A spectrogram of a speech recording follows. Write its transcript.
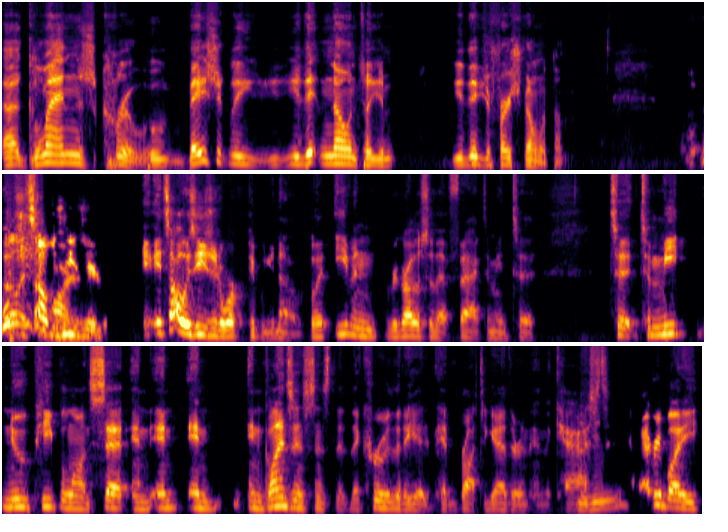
uh, Glenn's crew, who basically you didn't know until you you did your first film with them? Well, Which it's is always harder? easier. It's always easier to work with people you know, but even regardless of that fact, I mean to to to meet new people on set and and and in Glenn's instance, the, the crew that he had, had brought together and, and the cast, Mhm. everybody,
